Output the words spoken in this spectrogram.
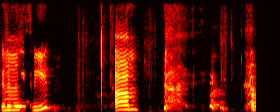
Is it really sweet? Um,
